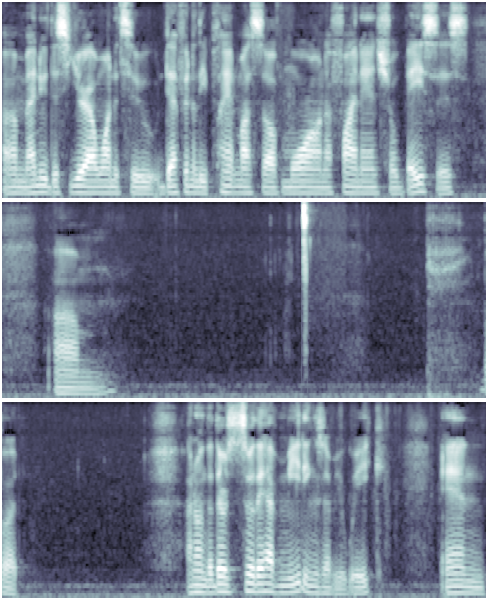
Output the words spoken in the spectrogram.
Um, I knew this year I wanted to definitely plant myself more on a financial basis. Um, but I don't know. There's so they have meetings every week, and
